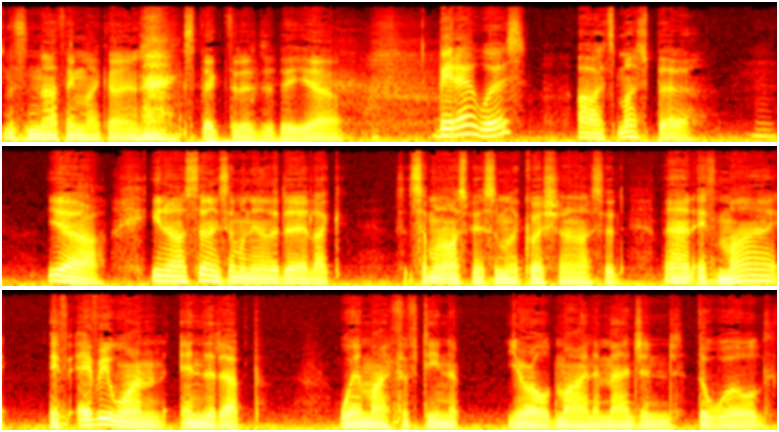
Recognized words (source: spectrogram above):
It's nothing like I expected it to be. Yeah. Better, worse? Oh, it's much better. Mm. Yeah. You know, I was telling someone the other day, like, someone asked me a similar question, and I said, man, if my, if everyone ended up where my 15-year-old mind imagined the world,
